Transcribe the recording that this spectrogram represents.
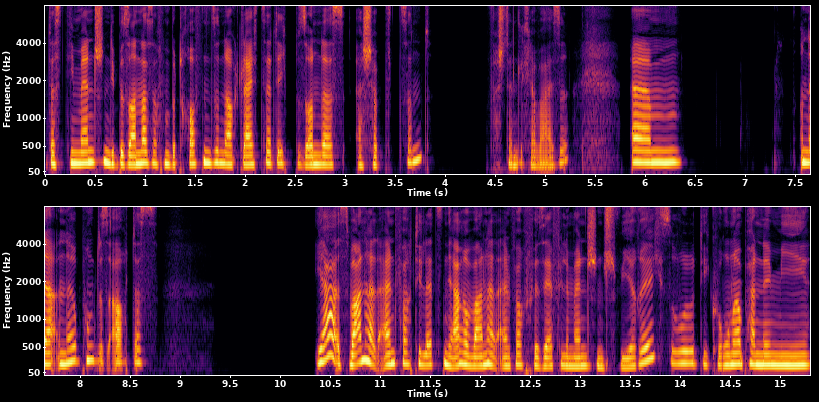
dass die Menschen, die besonders davon betroffen sind, auch gleichzeitig besonders erschöpft sind, verständlicherweise. Ähm, und der andere Punkt ist auch, dass ja, es waren halt einfach, die letzten Jahre waren halt einfach für sehr viele Menschen schwierig. So die Corona-Pandemie,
